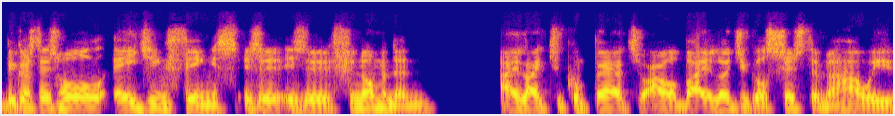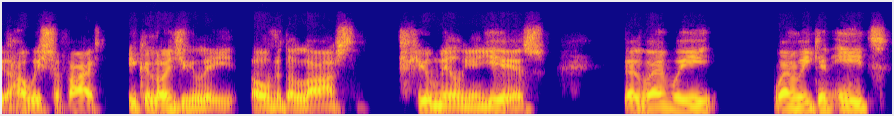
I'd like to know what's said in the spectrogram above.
because this whole aging thing is is a, is a phenomenon. I like to compare to our biological system and how we how we survived ecologically over the last few million years. That when we when we can eat,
